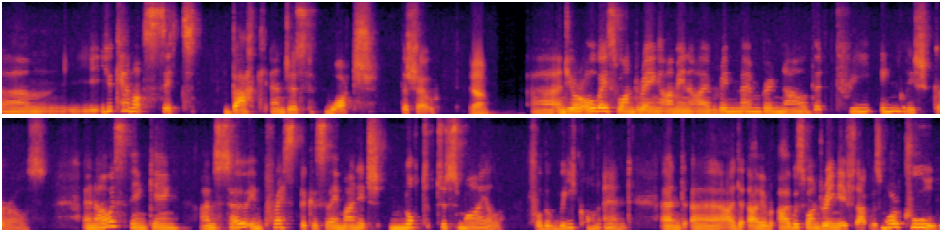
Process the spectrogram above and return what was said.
um, you cannot sit back and just watch the show. Yeah. Uh, and you're always wondering. I mean, I remember now the three English girls, and I was thinking, I'm so impressed because they managed not to smile for the week on end. And uh, I, I, I was wondering if that was more cool.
